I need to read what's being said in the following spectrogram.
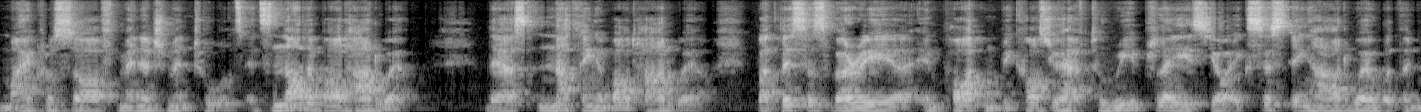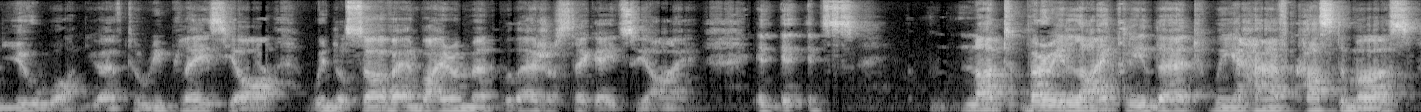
Microsoft management tools. It's not about hardware. There's nothing about hardware, but this is very uh, important because you have to replace your existing hardware with a new one. You have to replace your yeah. Windows Server environment with Azure Stack HCI. It, it, it's not very likely that we have customers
